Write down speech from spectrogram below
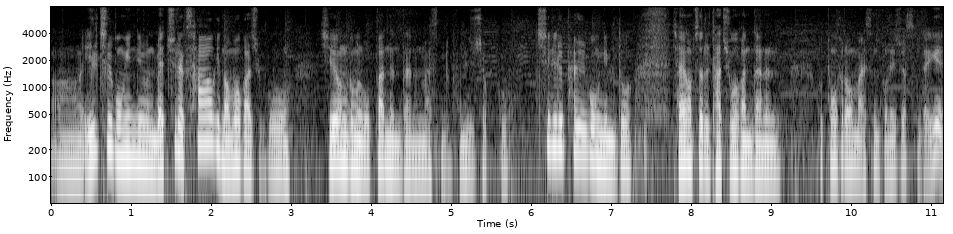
어, 1702님은 매출액 4억이 넘어가지고 지원금을 못 받는다는 말씀도 보내주셨고 7180님도 자영업자들 다 죽어간다는 고통스러운 말씀 보내주셨습니다. 이게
